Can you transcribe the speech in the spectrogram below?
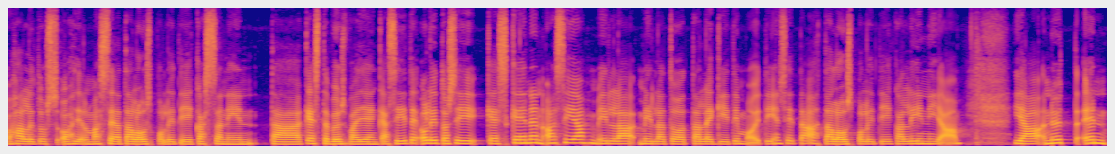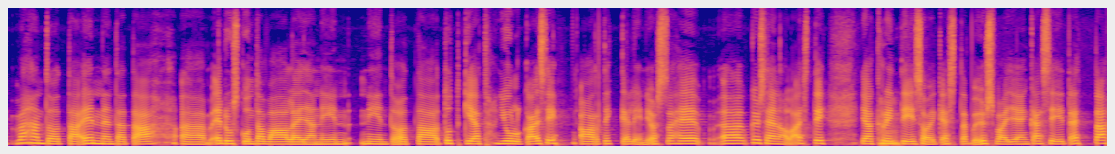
hallitusohjelmassa ja talouspolitiikassa, niin tämä kestävyysvajeen käsite oli tosi keskeinen asia, millä, millä tuota legitimoitiin sitä talouspolitiikan linjaa. Ja nyt en, vähän tuota, ennen tätä eduskuntavaaleja, niin, niin tuota, tutkijat julkaisi artikkelin, jossa he äh, kyseenalaisti ja mm. kritisoi kestävyysvajeen käsitettä.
